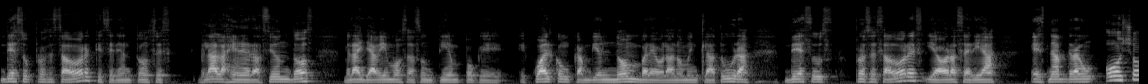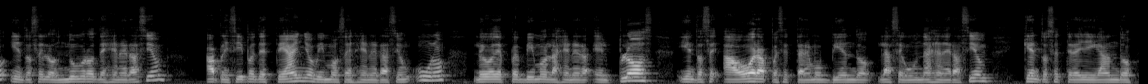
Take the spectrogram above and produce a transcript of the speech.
de sus procesadores, que sería entonces la generación 2, Ya vimos hace un tiempo que Qualcomm cambió el nombre o la nomenclatura de sus procesadores y ahora sería Snapdragon 8 y entonces los números de generación. A principios de este año vimos el generación 1, luego después vimos la el Plus y entonces ahora pues estaremos viendo la segunda generación que entonces estará llegando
